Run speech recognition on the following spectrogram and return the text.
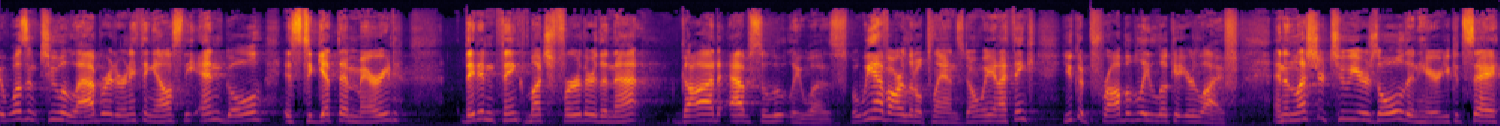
it, wasn't too elaborate or anything else. The end goal is to get them married. They didn't think much further than that. God absolutely was. But we have our little plans, don't we? And I think you could probably look at your life. And unless you're two years old in here, you could say,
